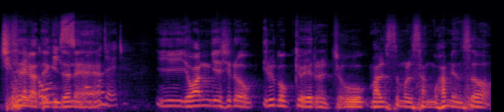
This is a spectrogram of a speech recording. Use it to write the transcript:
only 되기 전에. 이 요한계시록 일곱 교회를 쭉 말씀을 상고하면서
